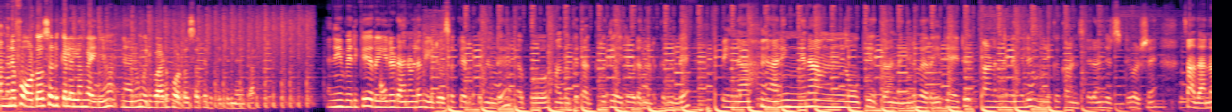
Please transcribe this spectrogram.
അങ്ങനെ ഫോട്ടോസ് എടുക്കലെല്ലാം കഴിഞ്ഞു. ഞാനും ഒരുപാട് ഫോട്ടോസൊക്കെ എടുത്തിട്ടുണ്ട് കേട്ടോ. ഇനി ഇവർക്ക് റീലിടാനുള്ള വീഡിയോസൊക്കെ എടുക്കുന്നുണ്ട്. അപ്പോൾ അതൊക്കെ തകൃതിയായിട്ട് ഇവിടെ നടക്കുന്നുണ്ട്. പിന്നെ ഞാനിങ്ങനെ നോക്കി വെക്കുക എന്തെങ്കിലും വെറൈറ്റി ആയിട്ട് കാണുന്നുണ്ടെങ്കിൽ നിങ്ങൾക്ക് കാണിച്ചു തരാൻ ചോദിച്ചിട്ട് പക്ഷേ സാധാരണ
